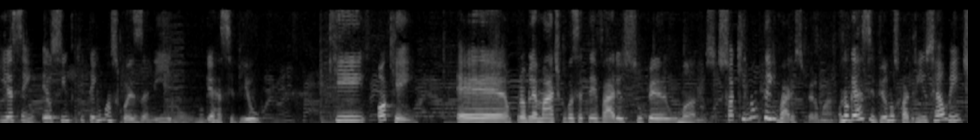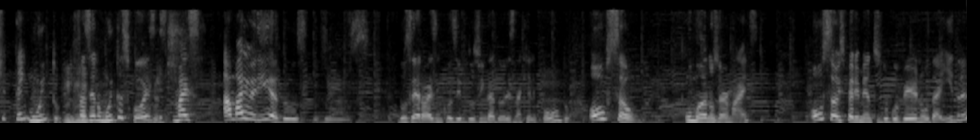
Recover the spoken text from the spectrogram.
E assim, eu sinto que tem umas coisas ali no, no Guerra Civil que, ok, é problemático você ter vários super-humanos. Só que não tem vários super-humanos. No Guerra Civil, nos quadrinhos, realmente tem muito. Uhum. E fazendo muitas coisas. Mas a maioria dos, dos, dos heróis, inclusive dos Vingadores naquele ponto, ou são humanos normais, ou são experimentos do governo ou da Hydra.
